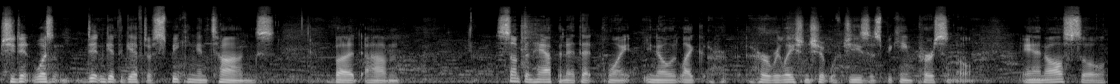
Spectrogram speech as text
she didn't wasn't didn't get the gift of speaking in tongues but um, something happened at that point you know like her, her relationship with jesus became personal. And also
